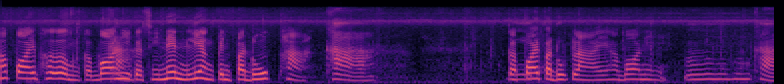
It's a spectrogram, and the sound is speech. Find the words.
มาปล่อยเพิ่มกับบ่อค่ะนี่ก็สิเน้นเลี้ยงเป็นปลาดุกค่ะ ค่ะก็ปล่อยปลาดุกหลายค่ะบ่อนี่อืมค่ะ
